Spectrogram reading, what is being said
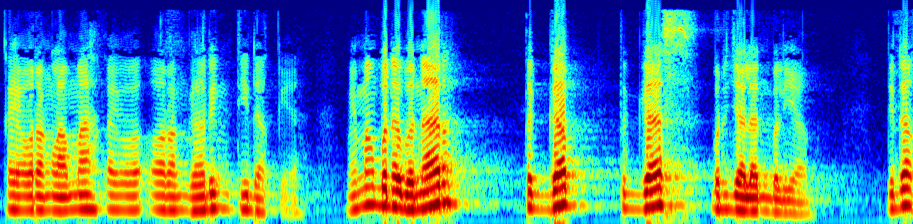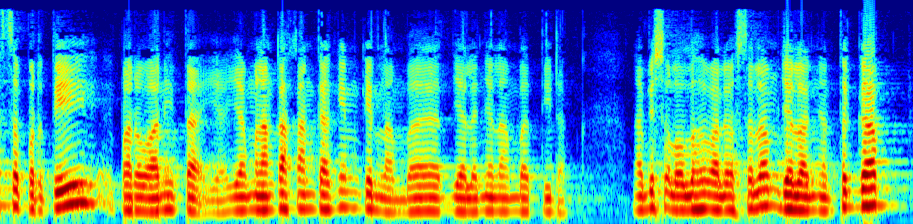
kayak orang lama, kayak orang garing, tidak ya. Memang benar-benar tegap, tegas berjalan beliau. Tidak seperti para wanita ya, yang melangkahkan kaki mungkin lambat, jalannya lambat tidak. Nabi Shallallahu alaihi wasallam jalannya tegap,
